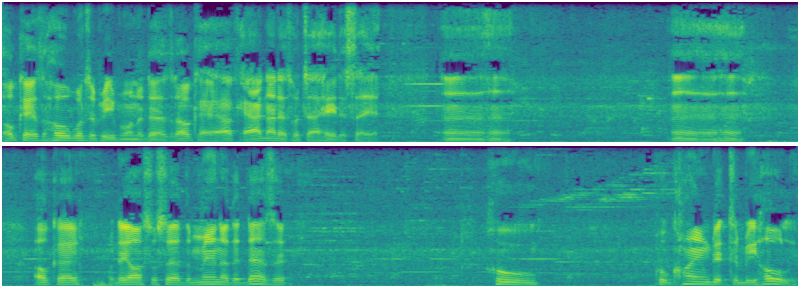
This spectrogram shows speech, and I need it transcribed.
Okay, it's a whole bunch of people in the desert. Okay, okay, I know that's what y'all hate to say. Uh huh. Uh huh. Okay, but they also said the men of the desert who who claimed it to be holy,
